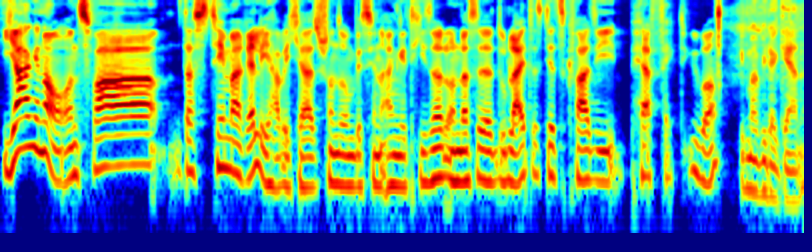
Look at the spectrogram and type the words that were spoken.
Ja, genau. Und zwar das Thema Rallye habe ich ja jetzt schon so ein bisschen angeteasert und das, äh, du leitest jetzt quasi perfekt über. Immer wieder gerne.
